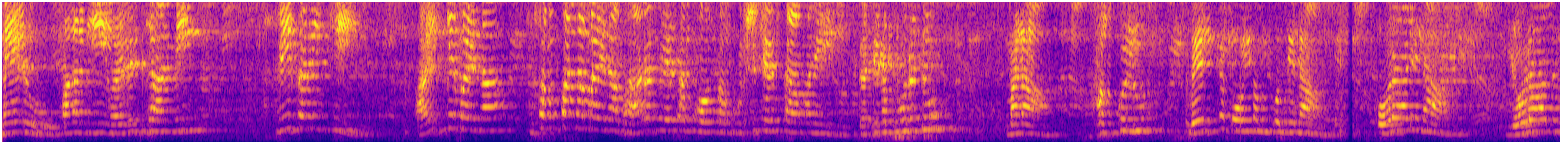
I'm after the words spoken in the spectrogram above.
నేడు మనం ఈ వైవిధ్యాన్ని స్వీకరించి ఐక్యమైన సుసంపన్నమైన భారతదేశం కోసం కృషి చేస్తామని ప్రతినపూరుతూ మన హక్కులు స్వేచ్ఛ కోసం పొందిన పోరాడిన యోరాలు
